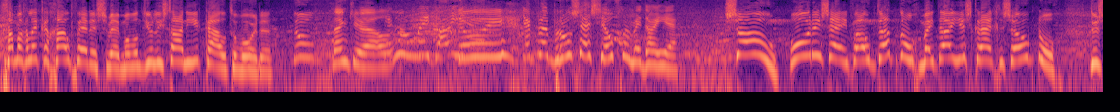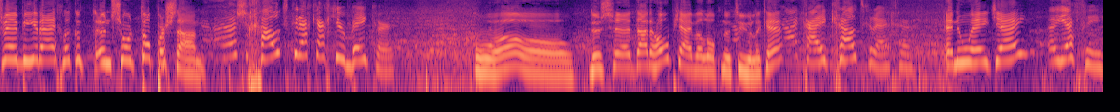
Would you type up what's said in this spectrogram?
Ga maar lekker gauw verder zwemmen, want jullie staan hier koud te worden. Doei. Dankjewel. Doei. Ik heb een bronzen en zilveren medaille. Zo, hoor eens even, ook dat nog. Medailles krijgen ze ook nog. Dus we hebben hier eigenlijk een, een soort topper staan. Als je goud krijgt, krijg je een beker. Wow, dus eh, daar hoop jij wel op natuurlijk, hè? Ja, ik ga ik goud krijgen. En hoe heet jij? Eh, Jeffrey.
